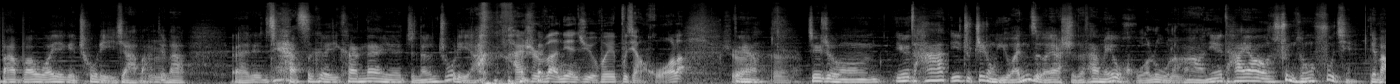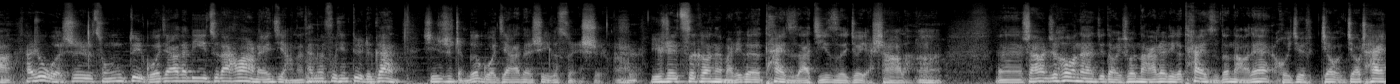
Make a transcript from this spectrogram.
把把我也给处理一下吧，对吧？呃，这贾斯克一看，那也只能处理啊，还是万念俱灰，不想活了，是吧？对啊，这种，因为他一种这种原则呀，使得他没有活路了啊，因为他要顺从父亲，对吧？他如果是从对国家的利益最大化上来讲呢，他跟父亲对着干，其实是整个国家的是一个损失啊。于是这刺客呢，把这个太子啊、吉子就也杀了啊。嗯，杀完之后呢，就等于说拿着这个太子的脑袋回去交交差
